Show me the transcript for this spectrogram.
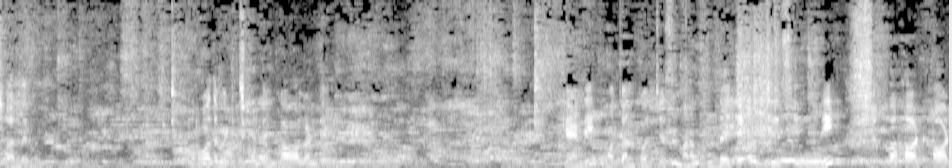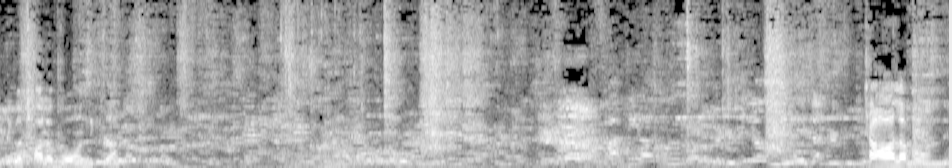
చాలే భయ్ తర్వాత పెట్టించుకుంటాం కావాలంటే. ఓకే అండి మొత్తానికి వచ్చేసి మన ఫుడ్ అయితే వచ్చేసింది. హాట్ హాట్గా చాలా బాగుంది ఇక్కడ. చాలా బాగుంది.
